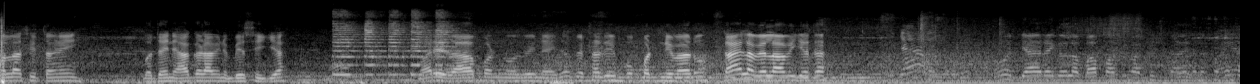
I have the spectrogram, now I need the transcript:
ખલાસી ત્રણેય બધાને આગળ આવીને બેસી ગયા. મારે રાહ પણ નો જોઈને આવી જાવ બેઠા હતી પોપટની વારું. કાંયલા વહેલા આવી ગયા હતા ત્યારે ગયેલા? બાપા? ને?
